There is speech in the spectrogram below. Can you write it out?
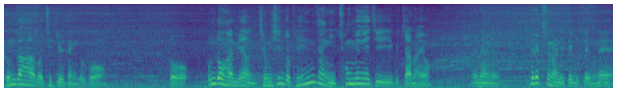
건강하고 직결된 거고 또 운동하면 정신도 굉장히 총명해지잖아요. 왜냐하면 혈액순환이 되기 때문에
